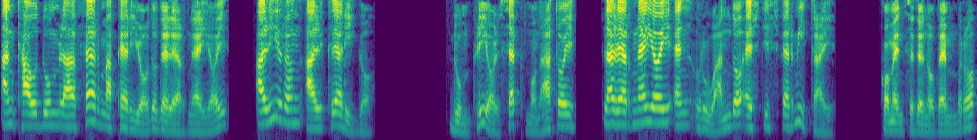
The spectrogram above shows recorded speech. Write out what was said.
ancau dum la ferma periodo de lerneioi, aliron al clerigo dum pli ol sep monatoi, la lerneioi en Ruando estis fermitai. Comence de novembro,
